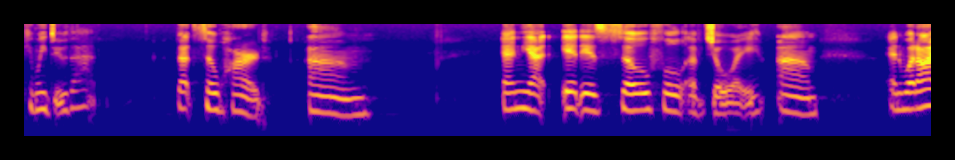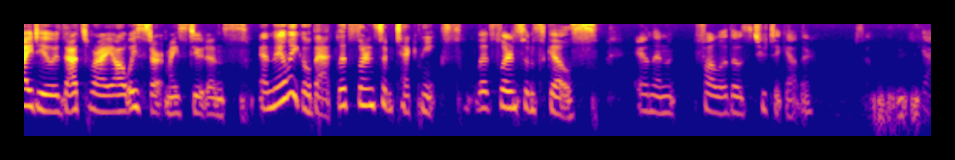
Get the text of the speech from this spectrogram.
Can we do that? That's so hard. Um, and yet, it is so full of joy. Um, and what I do is that's where I always start my students. And then we go back. Let's learn some techniques, let's learn some skills, and then follow those two together. So, yeah.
